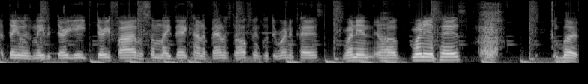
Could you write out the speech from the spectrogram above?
I think it was maybe 38, 35 or something like that. Kind of balanced the offense with the running pass, running, uh, running pass. But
